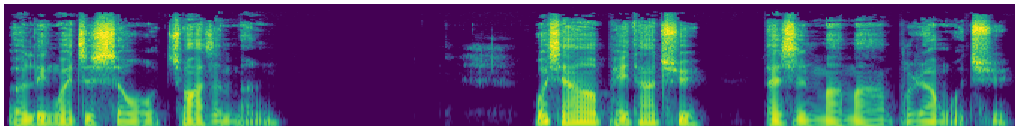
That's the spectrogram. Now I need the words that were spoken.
而另外一只手抓着门。我想要陪他去，但是妈妈不让我去。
